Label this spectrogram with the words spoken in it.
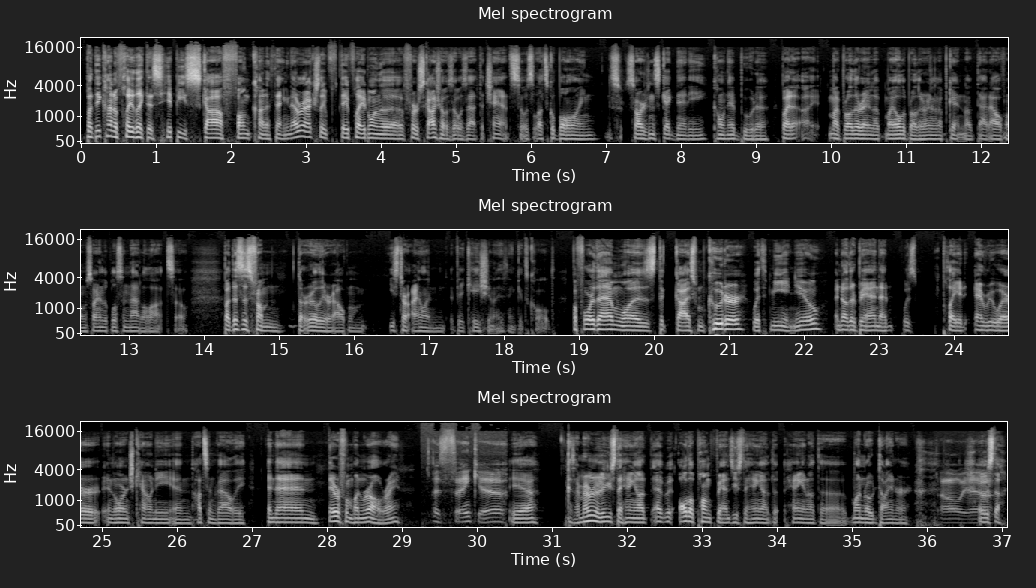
but they kind of played like this hippie ska funk kind of thing. They were actually they played one of the first ska shows that was at the Chance. So it was Let's Go Bowling, Sergeant Skegnetti, Conehead Buddha. But I, my brother ended up, my older brother ended up getting up that album, so I ended up listening to that a lot. So, but this is from the earlier album, Easter Island Vacation, I think it's called. Before them was the guys from Cooter with Me and You, another band that was played everywhere in Orange County and Hudson Valley. And then they were from Monroe, right? I think, yeah. Yeah. Because I remember they used to hang out. All the punk bands used to hang out, hanging out the Monroe Diner. Oh yeah. it was the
